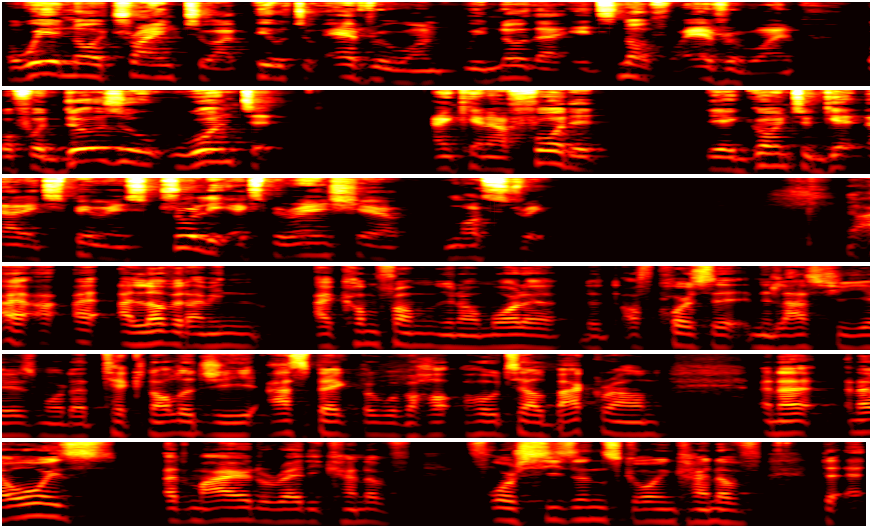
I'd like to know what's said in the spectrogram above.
We're not trying to appeal to everyone. We know that it's not for everyone. But for those who want it and can afford it, they're going to get that experience, truly experiential luxury. I, I, I love it. I mean, I come from you know more the, the, of course uh, in the last few years more the technology aspect, but with a ho hotel background and I and I always admired already kind of Four Seasons going kind of the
